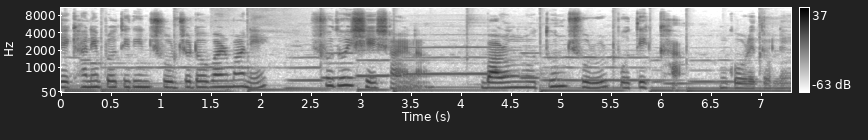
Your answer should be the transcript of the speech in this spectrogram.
যেখানে প্রতিদিন সূর্য ডোবার মানে শুধুই শেষ হয় না, বরং নতুন শুরুর প্রতীক্ষা গড়ে তোলে।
